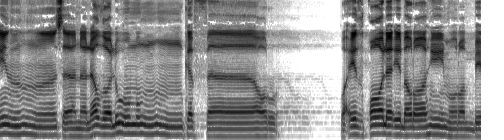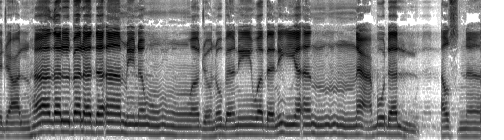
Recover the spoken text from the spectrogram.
الإنسان لظلوم كفار. وإذ قال إبراهيم رب اجعل هذا البلد آمنا وجنبني وبني أن نعبد الأصنام.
